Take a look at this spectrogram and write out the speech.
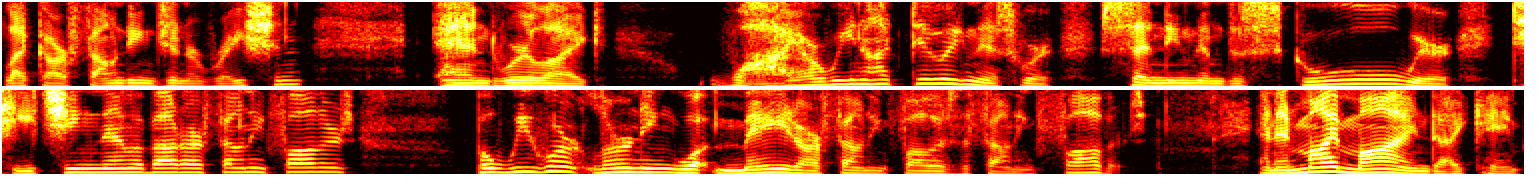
like our founding generation. And we're like, why are we not doing this? We're sending them to school, we're teaching them about our founding fathers, but we weren't learning what made our founding fathers the founding fathers. And in my mind, I came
